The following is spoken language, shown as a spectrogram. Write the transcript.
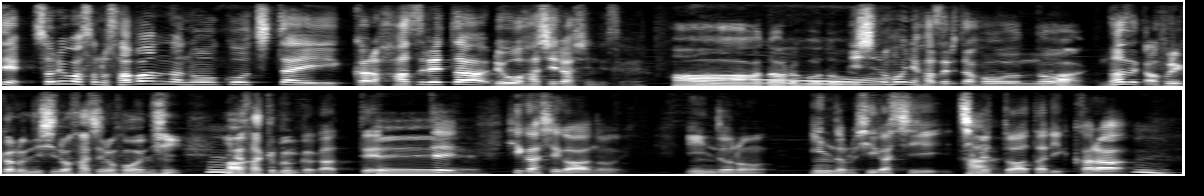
でそれはそのサバンナ農耕地帯から外れた両端らしいんですよね。いああなるほど。西の方に外れた方の、はなぜかアフリカの西の端の方にうん稲作文化があって、で東側のインドのインドの東チベットあたりからうん。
